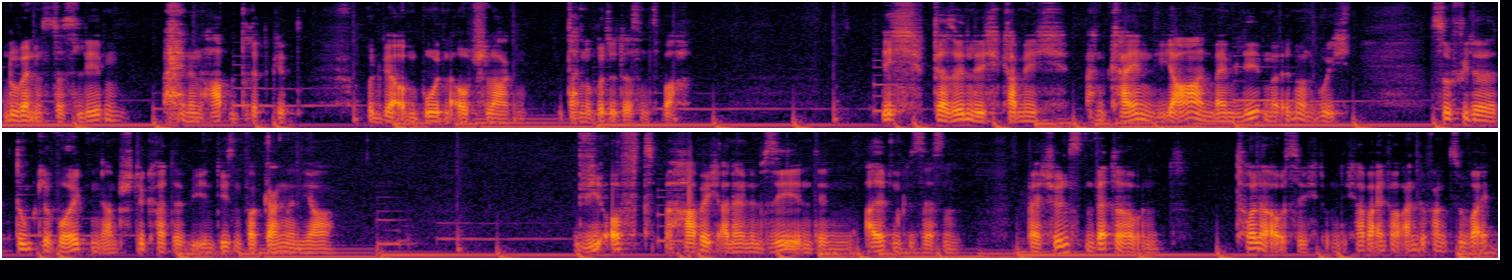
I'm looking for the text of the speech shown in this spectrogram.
Nur wenn uns das Leben einen harten Tritt gibt und wir auf dem Boden aufschlagen, dann rüttelt es uns wach. Ich persönlich kann mich an kein Jahr in meinem Leben erinnern, wo ich so viele dunkle Wolken am Stück hatte wie in diesem vergangenen Jahr. Wie oft habe ich an einem See in den Alpen gesessen, bei schönstem Wetter und toller Aussicht und ich habe einfach angefangen zu weinen.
